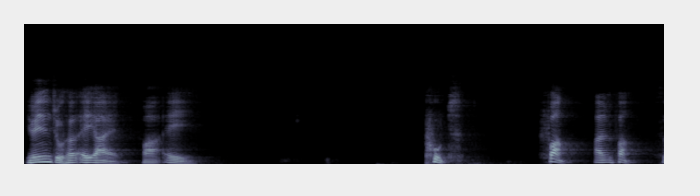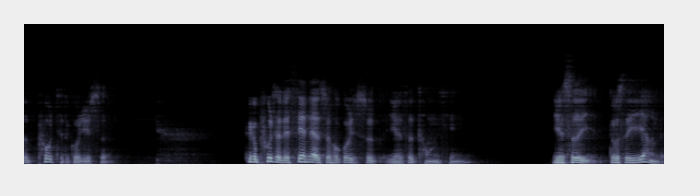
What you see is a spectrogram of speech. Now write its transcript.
元音组合 a i 发 a，put 放安放是 put 的过去式，这个 put 的现在式和过去式也是同形。也是都是一样的。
